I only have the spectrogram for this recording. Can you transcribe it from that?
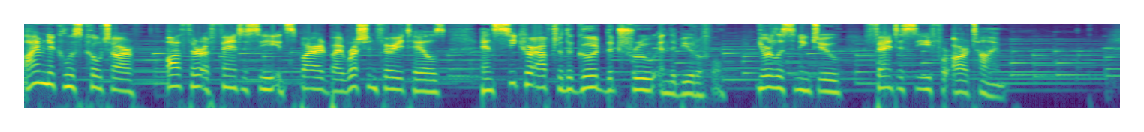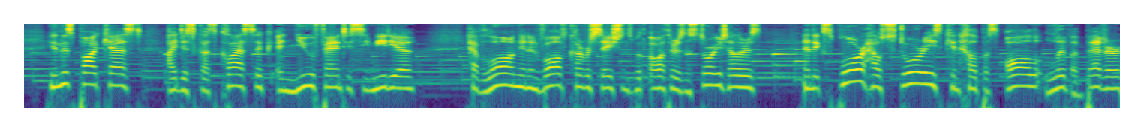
I'm Nicholas Kotar, author of fantasy inspired by Russian fairy tales and seeker after the good, the true, and the beautiful. You're listening to Fantasy for Our Time. In this podcast, I discuss classic and new fantasy media, have long and involved conversations with authors and storytellers, and explore how stories can help us all live a better,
